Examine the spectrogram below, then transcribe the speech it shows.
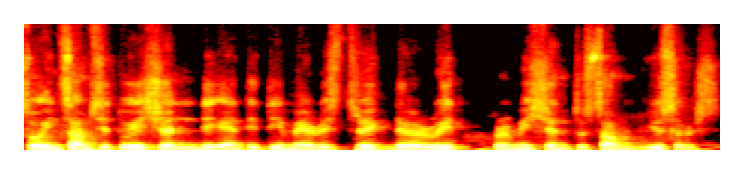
So in some situation, the entity may restrict the read permission to some users.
